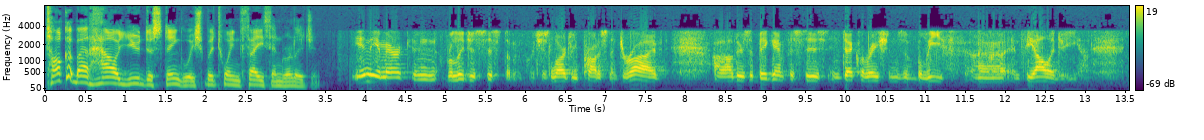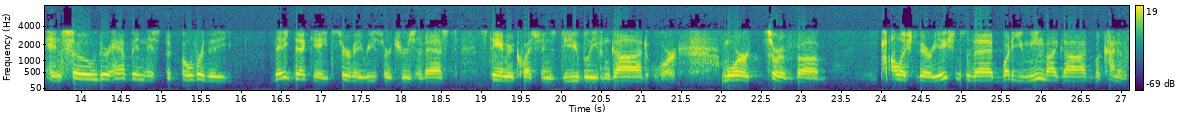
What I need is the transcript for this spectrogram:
Talk about how you distinguish between faith and religion. In the American religious system, which is largely Protestant derived, uh, there's a big emphasis in declarations of belief uh, and theology. And so there have been, over the many decades, survey researchers have asked standard questions Do you believe in God? or more sort of uh, polished variations of that. What do you mean by God? What kind of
